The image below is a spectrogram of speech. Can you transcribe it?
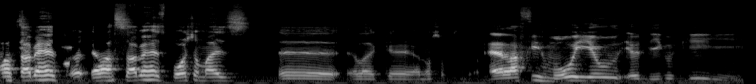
Ela sabe a, res- ela sabe a resposta, mas é, ela quer a nossa opinião. Ela afirmou e eu, eu digo que,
